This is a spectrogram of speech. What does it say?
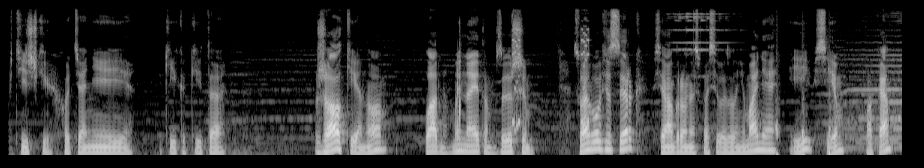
птички. Хоть они такие какие-то жалкие, но Ладно, мы на этом завершим. С вами был Офис Всем огромное спасибо за внимание и всем пока.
